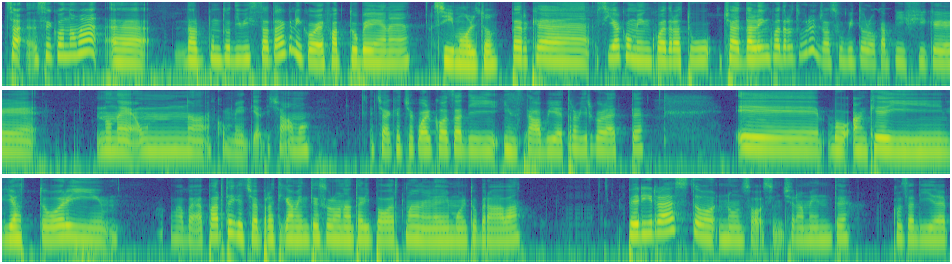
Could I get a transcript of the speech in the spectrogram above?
Cioè, secondo me, eh, dal punto di vista tecnico è fatto bene, Sì, molto. perché sia come inquadratura, cioè dalle inquadrature già subito lo capisci che non è una commedia, diciamo. Cioè che c'è qualcosa di instabile, tra virgolette. E boh, anche i- gli attori, vabbè, a parte che c'è praticamente solo Natalie Portman e lei è molto brava. Per il resto non so sinceramente cosa dire.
